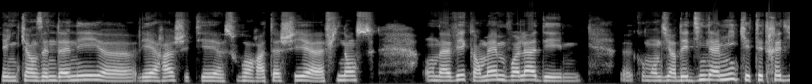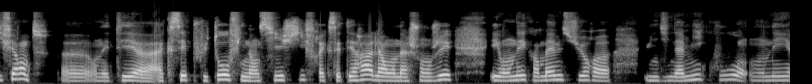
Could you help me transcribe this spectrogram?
il y a une quinzaine d'années, euh, les RH étaient souvent rattachés à la finance. On avait quand même voilà des euh, comment dire des dynamiques qui étaient très différentes. Euh, on était axé plutôt financier, chiffres, etc. Là, on a changé et on est quand même sur une dynamique où on est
